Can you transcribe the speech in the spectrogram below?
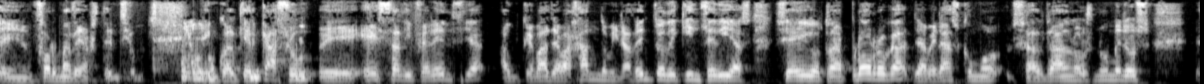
en forma de abstención. En cualquier caso, eh, esa diferencia, aunque vaya bajando, mira, dentro de 15 días, si hay otra prórroga, ya verás cómo saldrán los números. Eh,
